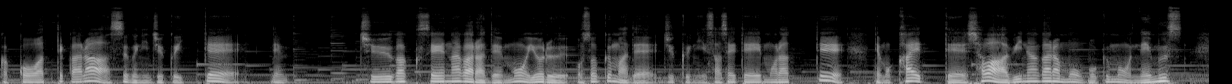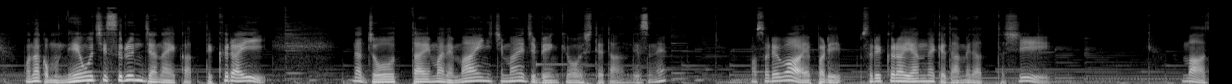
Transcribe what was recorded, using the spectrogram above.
学校終わってからすぐに塾行ってで中学生ながらでも夜遅くまで塾にさせてもらってでも帰ってシャワー浴びながらもう僕もう眠すもうなんかもう寝落ちするんじゃないかってくらいな状態まで毎日毎日勉強してたんですね。まあ、それはやっぱりそれくらいやんなきゃダメだったしまあ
